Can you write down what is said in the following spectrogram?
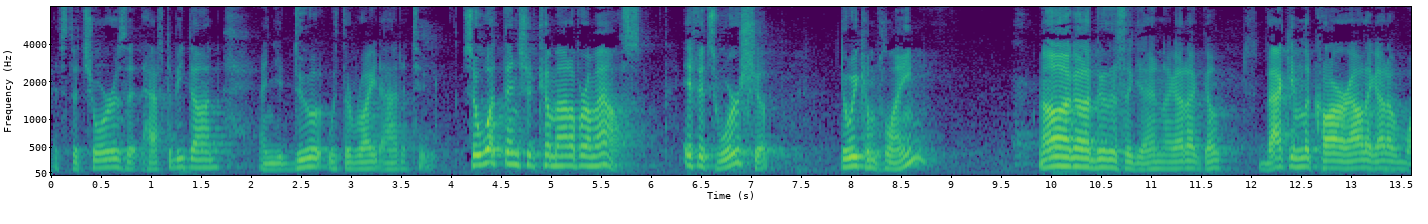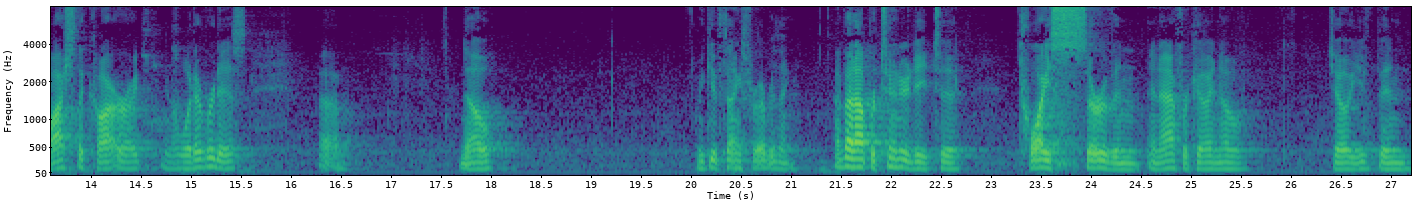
It's the chores that have to be done, and you do it with the right attitude. So, what then should come out of our mouths? If it's worship, do we complain? No, I got to do this again. I got to go vacuum the car out. I got to wash the car, right? You know, whatever it is. Uh, no. We give thanks for everything. I've had opportunity to twice serve in, in Africa. I know Joe, you've been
